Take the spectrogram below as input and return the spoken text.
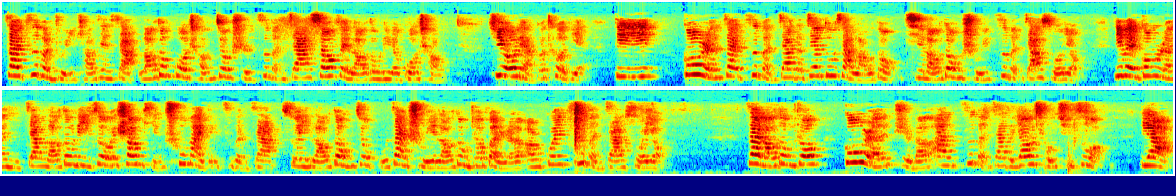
在资本主义条件下，劳动过程就是资本家消费劳动力的过程，具有两个特点：第一，工人在资本家的监督下劳动，其劳动属于资本家所有。因为工人已将劳动力作为商品出卖给资本家，所以劳动就不再属于劳动者本人，而归资本家所有。在劳动中，工人只能按资本家的要求去做。第二，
